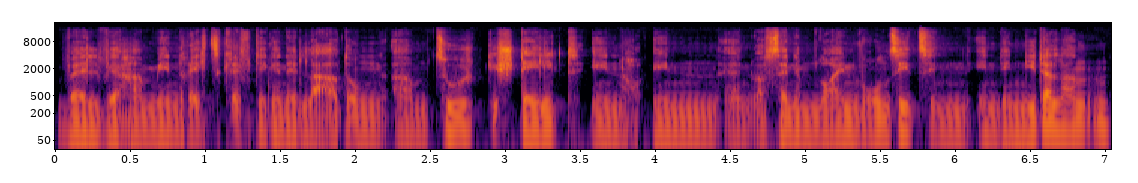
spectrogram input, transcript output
weil wir haben ihm rechtskräftig eine Ladung ähm, zugestellt in, in, auf seinem neuen Wohnsitz in, in den Niederlanden.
